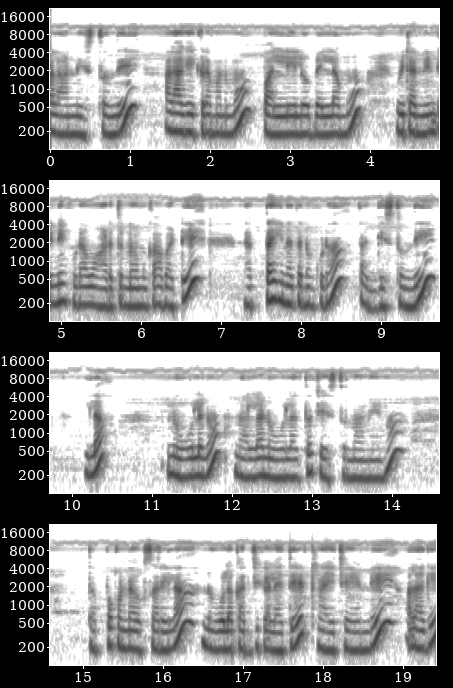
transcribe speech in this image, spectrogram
బలాన్ని ఇస్తుంది. అలాగే ఇక్కడ మనము పల్లీలు బెల్లము వీటన్నింటినీ కూడా వాడుతున్నాము కాబట్టి రక్తహీనతను కూడా తగ్గిస్తుంది. ఇలా నువ్వులను నల్ల నువ్వులతో చేస్తున్నాను నేను. తప్పకుండా ఒకసారి ఇలా నువ్వుల కజ్జికలు అయితే ట్రై చేయండి. అలాగే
